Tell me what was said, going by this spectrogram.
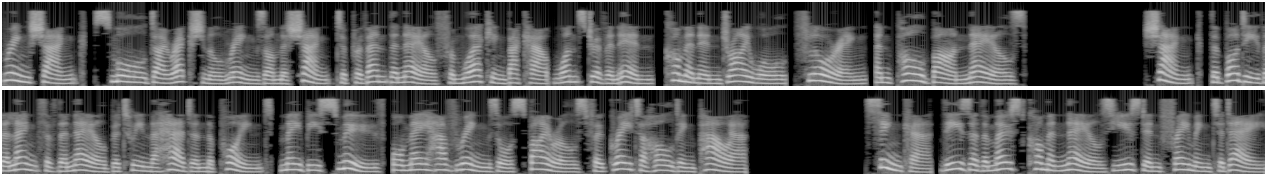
Ring shank, small directional rings on the shank to prevent the nail from working back out once driven in, common in drywall, flooring, and pole barn nails. Shank, the body the length of the nail between the head and the point, may be smooth, or may have rings or spirals for greater holding power. Sinker, these are the most common nails used in framing today,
